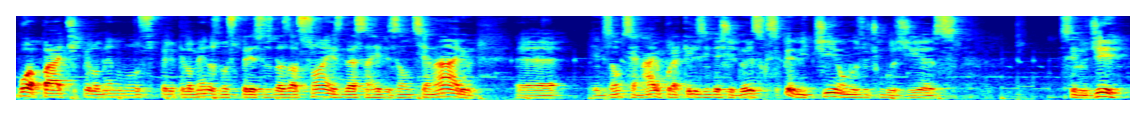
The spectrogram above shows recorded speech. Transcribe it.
boa parte, pelo menos nos, pelo menos nos preços das ações dessa revisão de cenário, é, revisão de cenário por aqueles investidores que se permitiram nos últimos dias se iludir,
